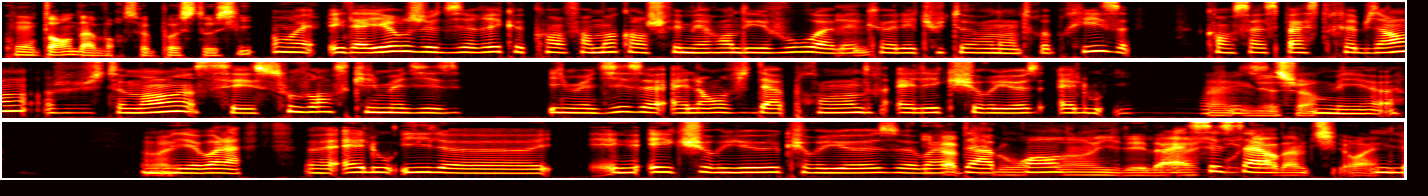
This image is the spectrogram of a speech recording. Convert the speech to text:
content d'avoir ce poste aussi. Ouais, et d'ailleurs, je dirais que quand, enfin moi, quand je fais mes rendez-vous Mmh. avec euh, les tuteurs en entreprise, quand ça se passe très bien, justement, c'est souvent ce qu'ils me disent. Ils me disent, euh, elle a envie d'apprendre, elle est curieuse, elle ou il. Ouais, je bien sûr. Mais, euh, Ouais. mais voilà, euh, elle ou il euh, est, est curieux, curieuse, Il voilà, d'apprendre. il est là, Ouais, il ça. un petit. Il,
